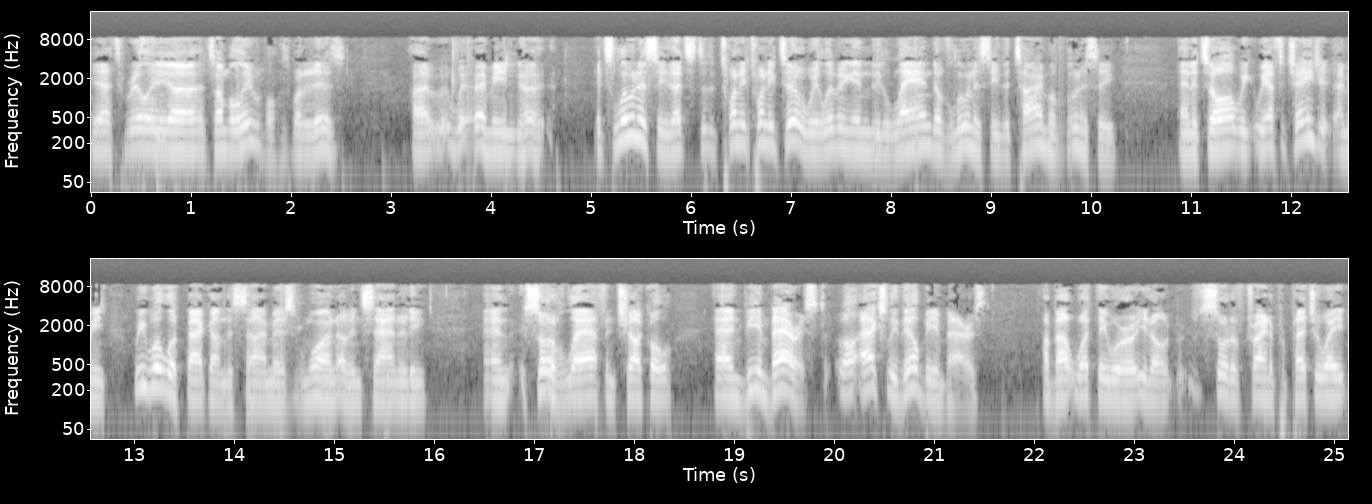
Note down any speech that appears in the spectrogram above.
Yeah, it's really uh, it's unbelievable. Is what it is. Uh, I mean, uh, it's lunacy. That's 2022. We're living in the land of lunacy, the time of lunacy, and it's all we we have to change it. I mean, we will look back on this time as one of insanity, and sort of laugh and chuckle and be embarrassed. Well, actually, they'll be embarrassed about what they were, you know, sort of trying to perpetuate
